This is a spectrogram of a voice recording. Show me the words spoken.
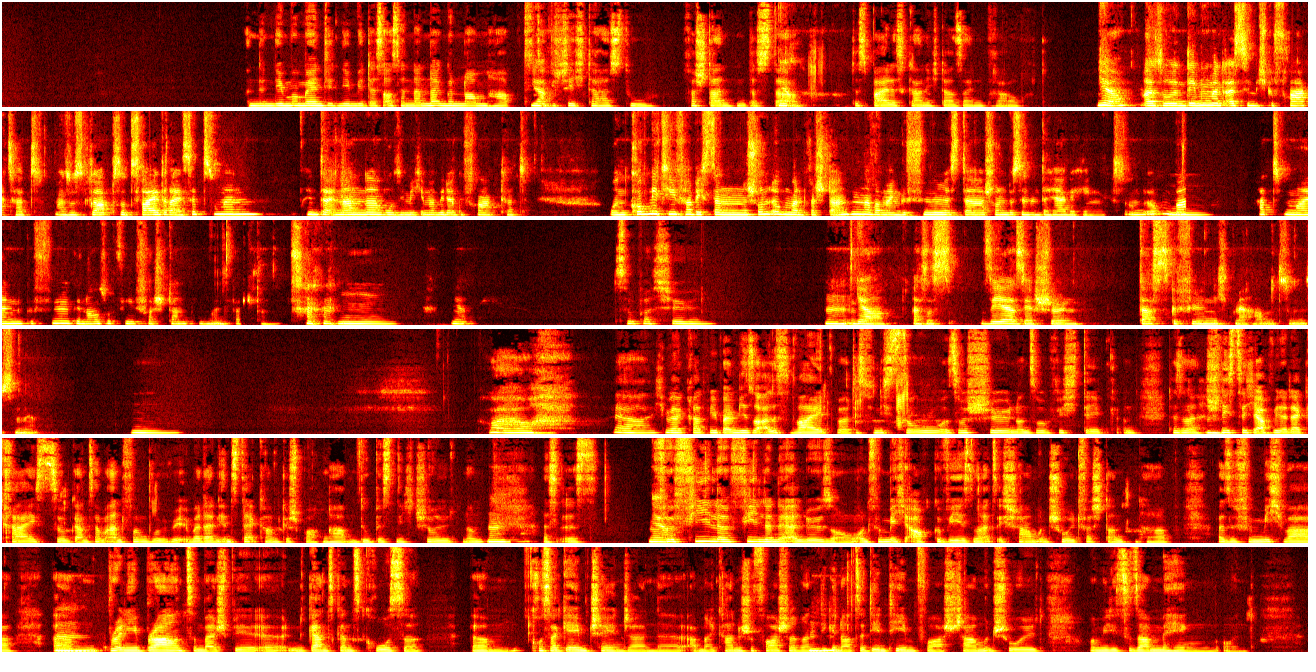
Und in dem Moment, in dem ihr das auseinandergenommen habt, ja. die Geschichte, hast du verstanden, dass da ja. das beides gar nicht da sein braucht. Ja, also in dem Moment, als sie mich gefragt hat. Also es gab so zwei, drei Sitzungen hintereinander, wo sie mich immer wieder gefragt hat. Und kognitiv habe ich es dann schon irgendwann verstanden, aber mein Gefühl ist da schon ein bisschen hinterhergehängt. Und irgendwann mhm. hat mein Gefühl genauso viel verstanden wie mein Verstand. mhm. Ja. Super schön. Hm, ja, es ist sehr, sehr schön, das Gefühl nicht mehr haben zu müssen. Ja. Hm. Wow. Ja, ich merke gerade, wie bei mir so alles weit wird. Das finde ich so, so schön und so wichtig. Und da mhm. schließt sich auch wieder der Kreis zu ganz am Anfang, wo wir über deinen Insta-Account gesprochen haben. Du bist nicht schuld. Ne? Mhm. Es ist ja. für viele, viele eine Erlösung und für mich auch gewesen, als ich Scham und Schuld verstanden habe. Also für mich war ähm, mhm. Brené Brown zum Beispiel äh, eine ganz, ganz große ähm, großer Gamechanger, eine amerikanische Forscherin, mhm. die genau zu den Themen forscht, Scham und Schuld und wie die zusammenhängen. Und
